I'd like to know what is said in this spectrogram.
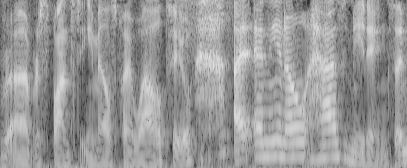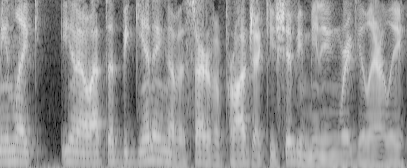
uh, responds to emails quite well too, I, and you know has meetings. I mean, like you know, at the beginning of a start of a project, you should be meeting regularly,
